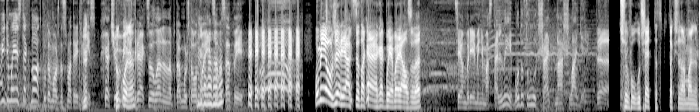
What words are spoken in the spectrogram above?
Видимо, есть окно, откуда можно смотреть вниз. Хочу прикольно. увидеть реакцию Леннона, потому что он боится высоты. У меня уже реакция такая, как бы я боялся, да? Тем временем остальные будут улучшать наш лагерь. Чего улучшать-то? Тут так все нормально.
